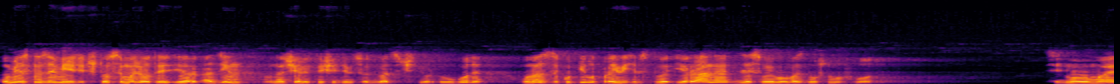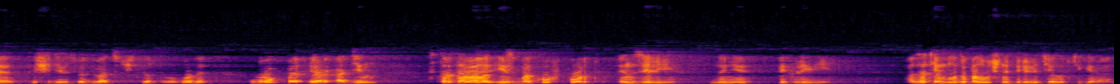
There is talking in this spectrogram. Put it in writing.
Уместно заметить, что самолеты Р-1 в начале 1924 года у нас закупило правительство Ирана для своего воздушного флота. 7 мая 1924 года группа Р-1 стартовала из Баку в порт Энзели, ныне Пехлеви, а затем благополучно перелетела в Тегеран.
